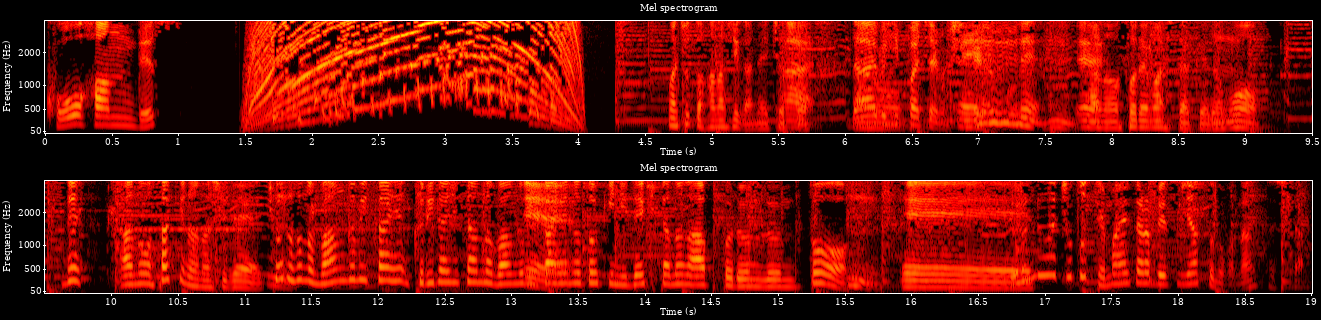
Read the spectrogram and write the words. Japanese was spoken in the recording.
後半です。まあちょっと話がね、ちょっと、はい。だいぶ引っ張っちゃいましたけど。えーねええあの、それましたけども、で、あの、さっきの話で、ちょうどその番組改編、栗谷さんの番組改編の時にできたのがアップルンルンと、うんえールンルンはちょっと手前から別にあったのかな確か。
